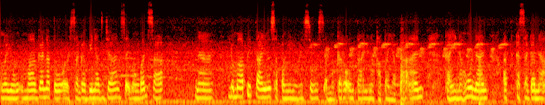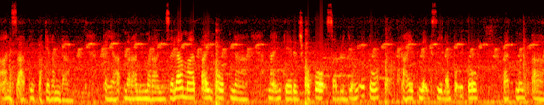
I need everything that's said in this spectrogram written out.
ngayong umaga na to or sa gabi na dyan sa ibang bansa na lumapit tayo sa Panginoon Jesus at magkaroon tayo ng kapayapaan, kahinahunan at kasaganaan sa ating pakiramdam. Kaya maraming maraming salamat. I hope na na-encourage ko po sa video ito kahit maiksi lang po ito at mag, uh,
